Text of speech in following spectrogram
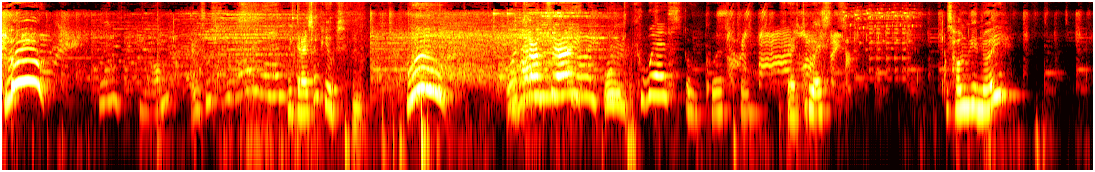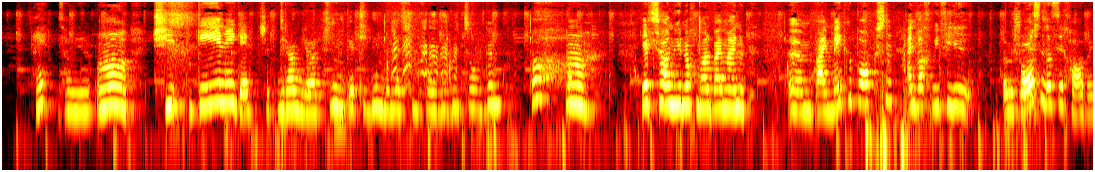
Woo! Und wir haben Ein Schuss. Mit 13 Cubes. Woo! Und Rang 2. Und Quest. Oh, Quest. Fertig. Quest. Was haben wir neu? Hä? Was haben wir? Ah, G- Gene Gadget. Wir haben ja Team Gadget in der letzten Folge gezogen. Ah, Jetzt schauen wir noch mal bei meinen ähm, bei Megaboxen einfach wie viel ähm, Chancen das ich habe.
